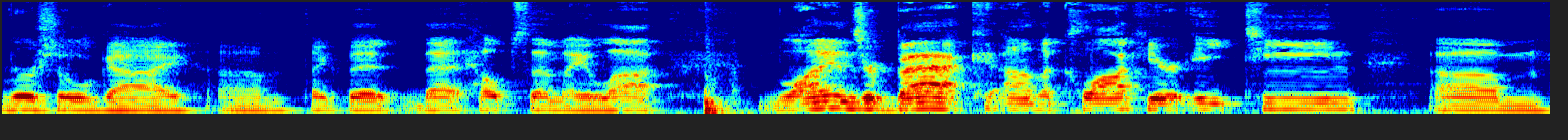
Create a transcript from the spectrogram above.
versatile guy. Um, I think that that helps them a lot. Lions are back on the clock here, 18. Um,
